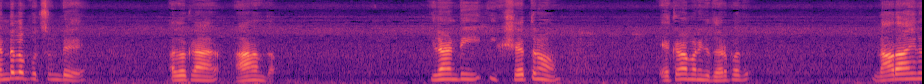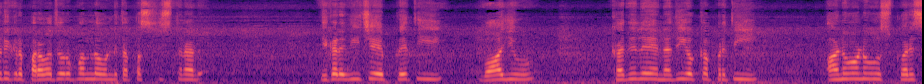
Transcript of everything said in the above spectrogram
ఎండలో కూర్చుంటే అదొక ఆనందం. ఇలాంటి ఈ క్షేత్రం ఎక్కడ మనకి దొరకదు. నారాయణుడు ఇక్కడ పర్వత రూపంలో ఉండి తపస్సు చేస్తున్నాడు ఇక్కడ వీచే ప్రతి వాయువు కదిలే నది యొక్క ప్రతి అణువణువు స్పర్శ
